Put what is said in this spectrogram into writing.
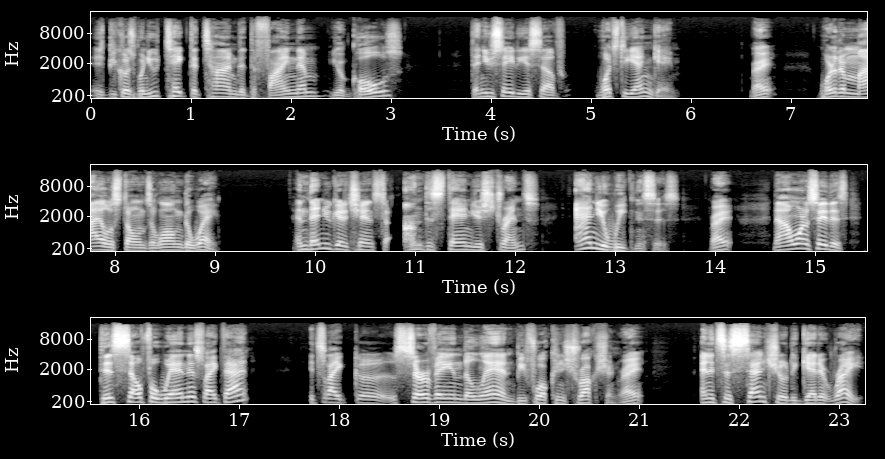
is because when you take the time to define them, your goals, then you say to yourself, what's the end game? Right? What are the milestones along the way? And then you get a chance to understand your strengths and your weaknesses, right? Now, I want to say this this self awareness like that, it's like uh, surveying the land before construction, right? And it's essential to get it right.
